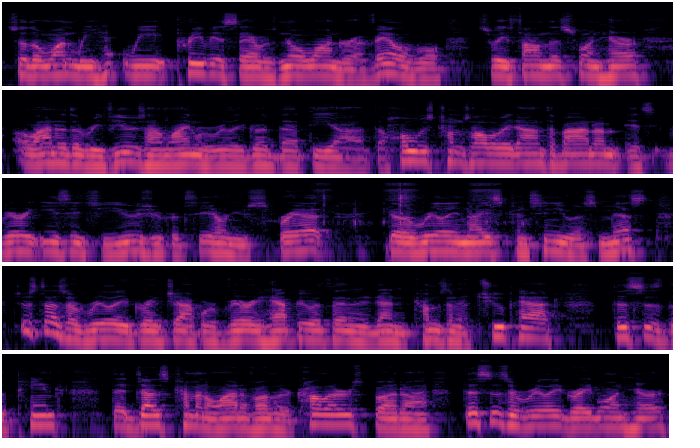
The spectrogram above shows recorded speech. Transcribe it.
So the one we we previously I was no longer available. So we found this one here. A lot of the reviews online were really good that the uh, the hose comes all the way down at the bottom. It's very easy to use. You can see here when you spray it, you get a really nice continuous mist. Just does a really great job. We're very happy with it. And again, it comes in a two pack. This is the pink that does come in a lot of other colors, but uh, this is a really great one here.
